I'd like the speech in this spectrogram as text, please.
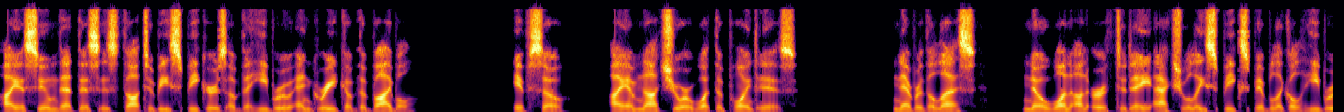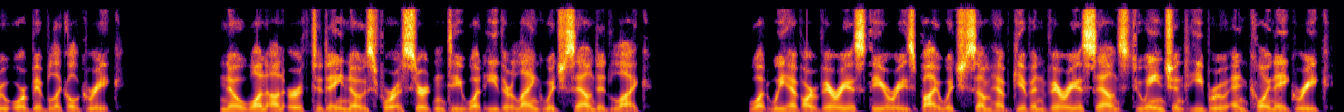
I assume that this is thought to be speakers of the Hebrew and Greek of the Bible? If so, I am not sure what the point is. Nevertheless, no one on earth today actually speaks biblical Hebrew or biblical Greek. No one on earth today knows for a certainty what either language sounded like. What we have are various theories by which some have given various sounds to ancient Hebrew and Koine Greek,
